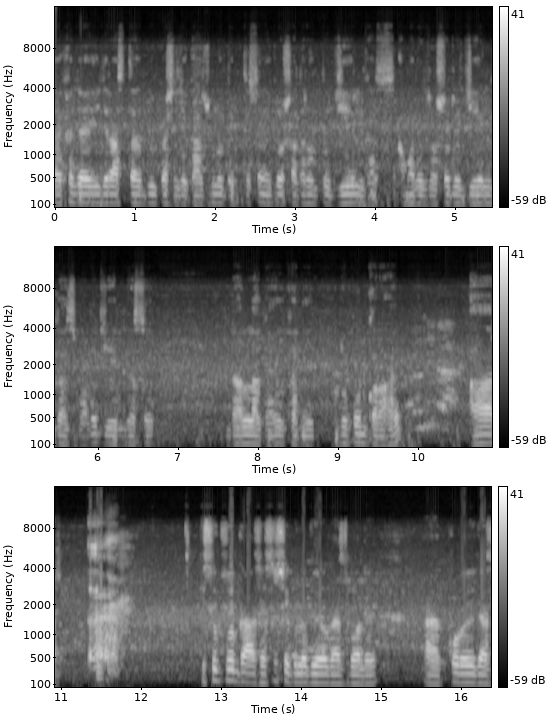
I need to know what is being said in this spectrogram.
দেখা যায় এই যে রাস্তার দুই পাশে যে গাছগুলো দেখতেছেন, এগুলো সাধারণত জিএল গাছ। আমাদের যশোরের জিএল গাছ বলে, জিএল গাছের ডাল লাগায়, এখানে রোপণ করা হয়। আর কিছু কিছু গাছ আছে, সেগুলো গেও গাছ বলে। কড়ই গাছ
